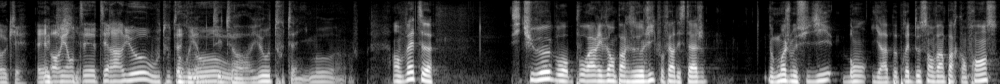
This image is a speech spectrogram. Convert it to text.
Ok. Et, orienté terrario ou tout animaux Orienté ou- terrario, tout animaux. En fait, euh, si tu veux, pour, pour arriver en parc zoologique, il faut faire des stages. Donc moi, je me suis dit, bon, il y a à peu près 220 parcs en France.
